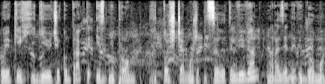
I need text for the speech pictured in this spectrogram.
у яких є діючі контракти із Дніпром. Хто ще може підсилити львів'ян, наразі невідомо.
